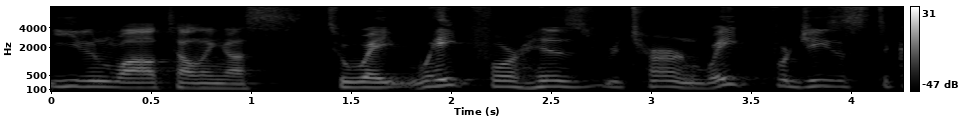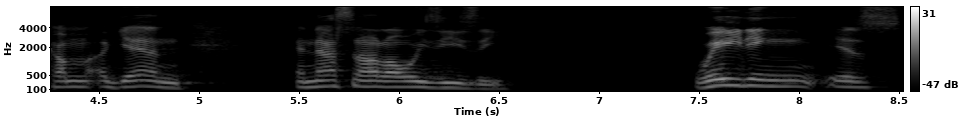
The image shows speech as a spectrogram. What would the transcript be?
even while telling us to wait. Wait for his return, wait for Jesus to come again. And that's not always easy. Waiting is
